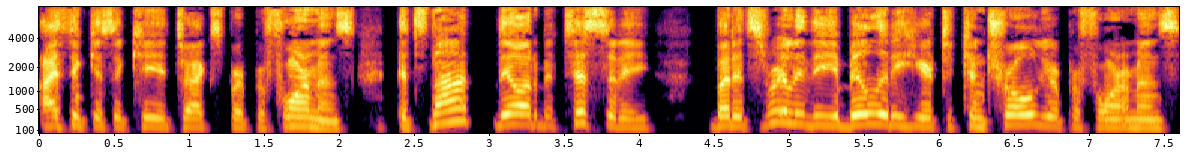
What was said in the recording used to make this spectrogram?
I think is a key to expert performance. It's not the automaticity, but it's really the ability here to control your performance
